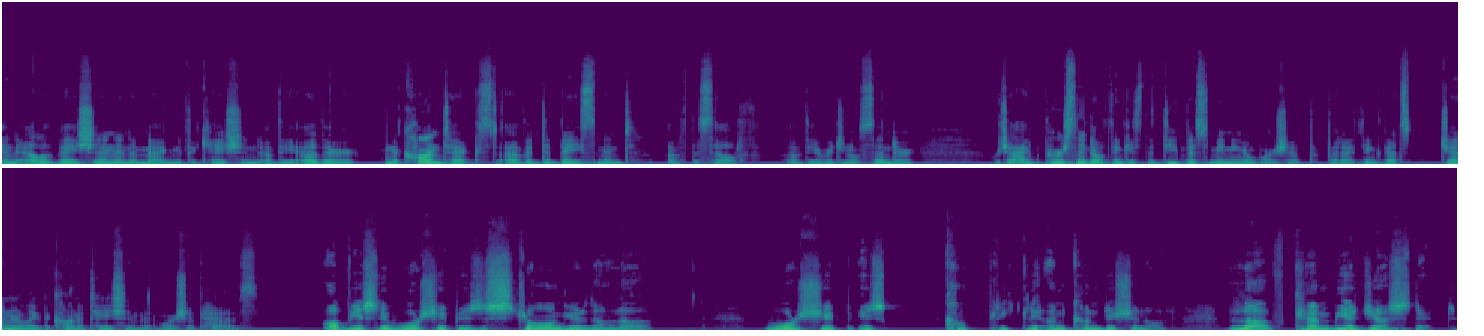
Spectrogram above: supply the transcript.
an elevation and a magnification of the other in the context of a debasement of the self, of the original sender, which I personally don't think is the deepest meaning of worship, but I think that's generally the connotation that worship has. Obviously, worship is stronger than love. Worship is completely unconditional. Love can be adjusted.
